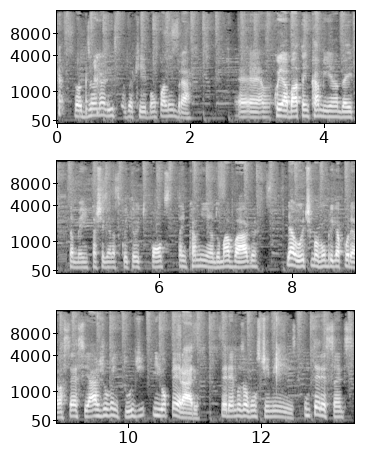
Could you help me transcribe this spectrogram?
cabeça. Todos jornalistas aqui, bom pra lembrar. É, o Cuiabá tá encaminhando aí também, tá chegando a 58 pontos, tá encaminhando uma vaga. E a última, vão brigar por ela, CSA, Juventude e Operário. Teremos alguns times interessantes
